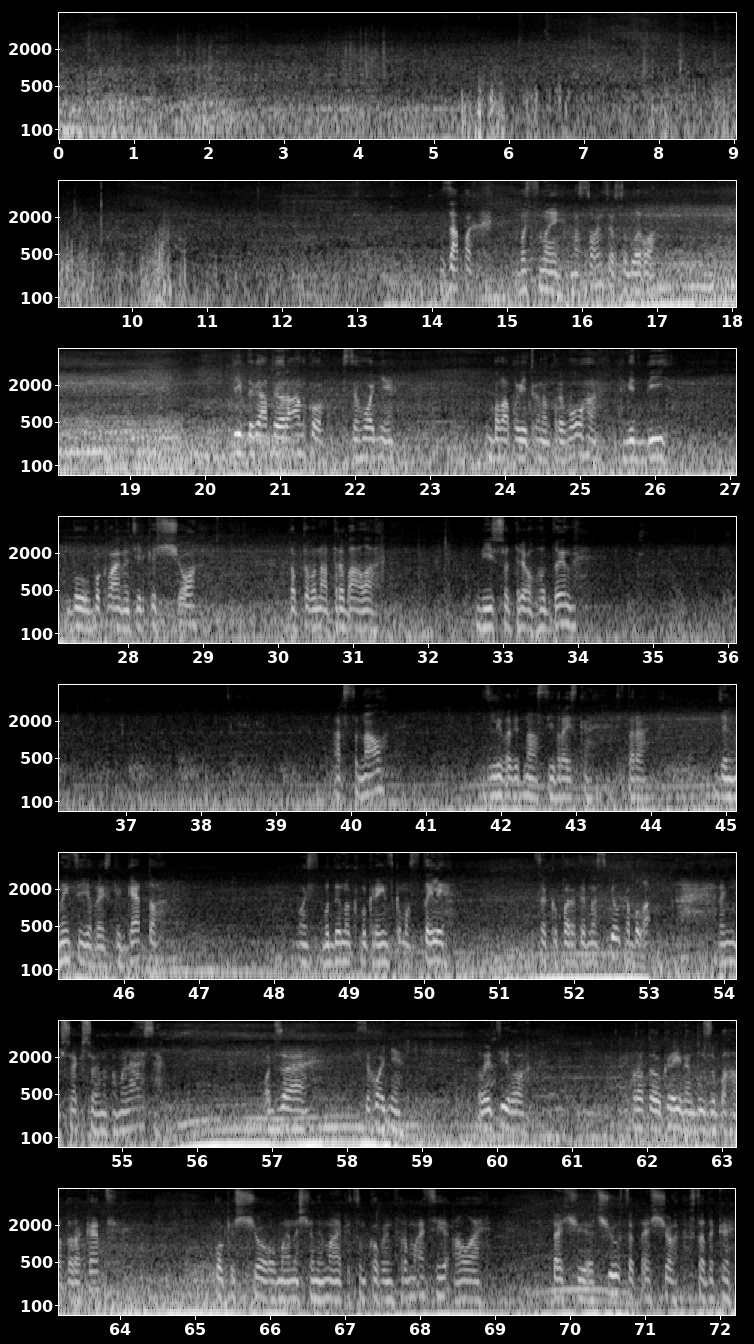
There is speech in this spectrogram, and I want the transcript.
Запах весни на сонці, особливо. Пів дев'ятої ранку сьогодні була повітряна тривога, відбій був буквально тільки що. Тобто вона тривала більше трьох годин. Арсенал. Зліва від нас єврейська стара дільниця, єврейське гетто. Ось будинок в українському стилі. Це кооперативна спілка була раніше, якщо я не помиляюся. Отже, сьогодні летіло проти України дуже багато ракет. Поки що в мене ще немає підсумкової інформації, але те, що я чув, це те, що все-таки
